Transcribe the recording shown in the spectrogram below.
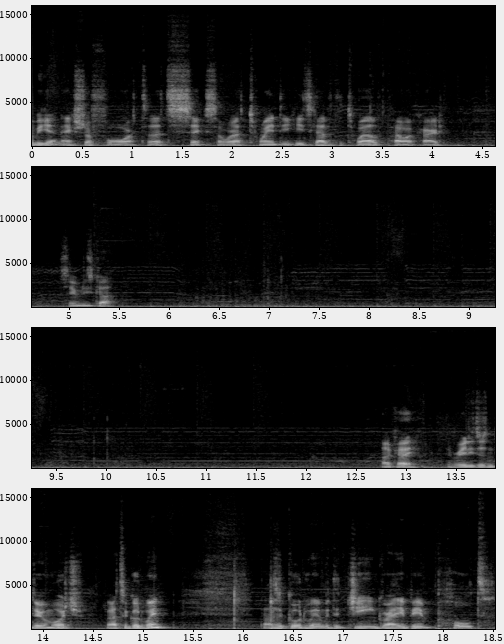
so we get an extra 4, so that's 6, so we're at 20. He's got the 12 power card. See what he's got. Okay, it really doesn't do much. That's a good win. That's a good win with the Jean Grey being pulled.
